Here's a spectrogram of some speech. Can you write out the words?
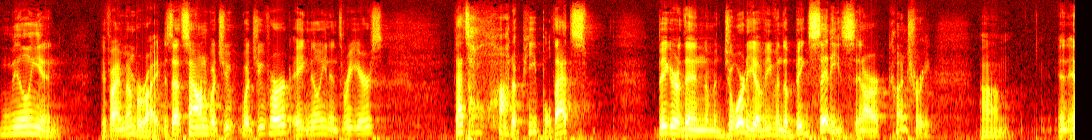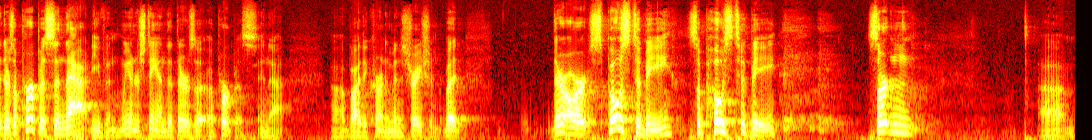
million, if I remember right. Does that sound what you what you've heard? Eight million in three years. That's a lot of people. That's bigger than the majority of even the big cities in our country. Um, and, and, there's a purpose in that, even. We understand that there's a, a purpose in that uh, by the current administration. But there are supposed to be, supposed to be, certain, um,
